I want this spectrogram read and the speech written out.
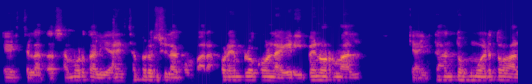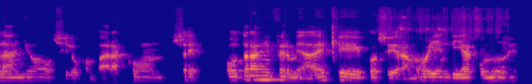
este, la tasa de mortalidad es esta, pero si la comparas, por ejemplo, con la gripe normal, que hay tantos muertos al año, o si lo comparas con, no otras enfermedades que consideramos hoy en día comunes,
